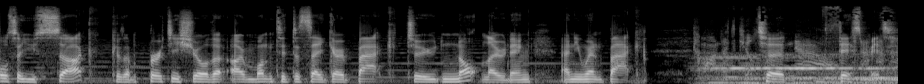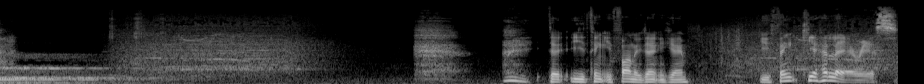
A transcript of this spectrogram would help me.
Also, you suck, because I'm pretty sure that I wanted to say go back to not loading, and you went back ah, to this bit. You think you're funny, don't you, game? You think you're hilarious.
